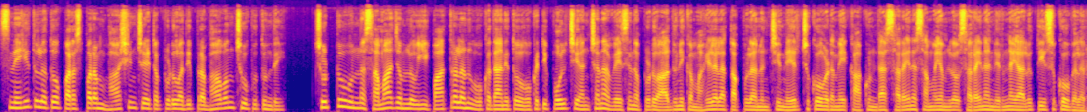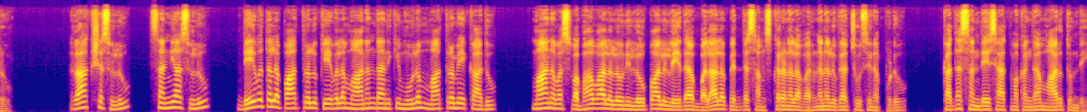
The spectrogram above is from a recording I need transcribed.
స్నేహితులతో పరస్పరం భాషించేటప్పుడు అది ప్రభావం చూపుతుంది. చుట్టూ ఉన్న సమాజంలో ఈ పాత్రలను ఒకదానితో ఒకటి పోల్చి అంచనా వేసినప్పుడు ఆధునిక మహిళల తప్పుల నుంచి నేర్చుకోవడమే కాకుండా సరైన సమయంలో సరైన నిర్ణయాలు తీసుకోగలరు. రాక్షసులు సన్యాసులు దేవతల పాత్రలు కేవలం ఆనందానికి మూలం మాత్రమే కాదు మానవ స్వభావాలలోని లోపాలు లేదా బలాల పెద్ద సంస్కరణల వర్ణనలుగా చూసినప్పుడు కథ సందేశాత్మకంగా మారుతుంది.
